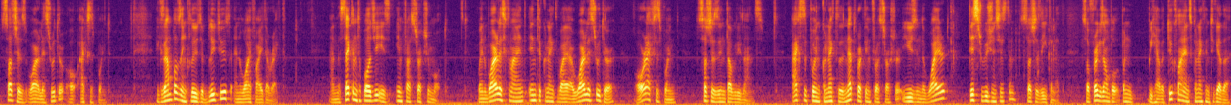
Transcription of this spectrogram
such as wireless router or access point. Examples include the Bluetooth and Wi-Fi Direct. And the second topology is infrastructure mode, when wireless client interconnect via a wireless router or access point, such as in WLANs. Access point connect to the network infrastructure using the wired distribution system, such as Ethernet. So for example, when we have two clients connecting together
